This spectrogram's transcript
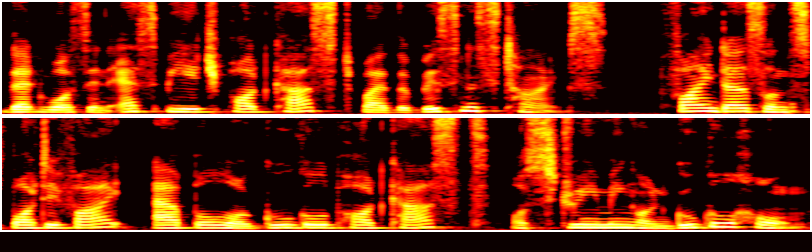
That was an SPH podcast by the Business Times. Find us on Spotify, Apple, or Google Podcasts, or streaming on Google Home.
